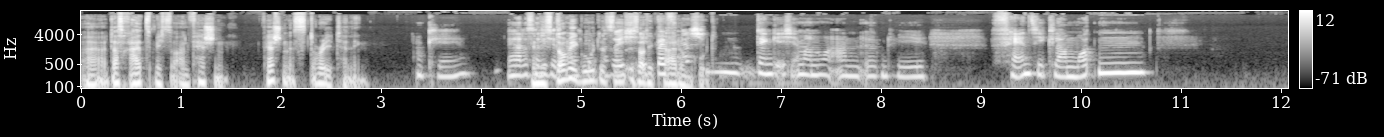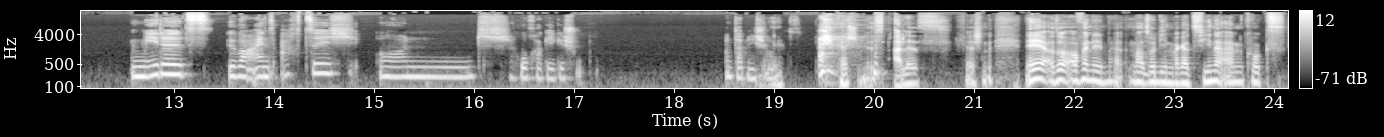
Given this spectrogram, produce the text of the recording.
Äh, das reizt mich so an Fashion. Fashion ist Storytelling. okay. Ja, das Wenn die Story gut ist, dann ich, ist auch die Kleidung Fashion denke ich immer nur an irgendwie fancy Klamotten, Mädels über 1,80 und hochhackige Schuhe. Und da bin ich schon. Nee. Fashion ist alles Fashion. Nee, also auch wenn du mal so die Magazine anguckst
